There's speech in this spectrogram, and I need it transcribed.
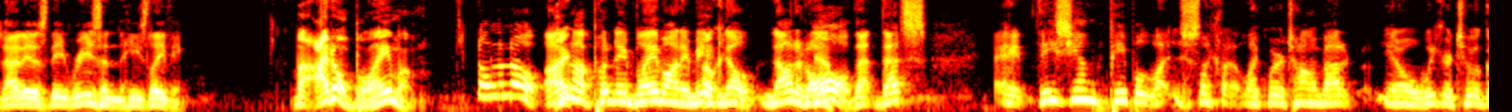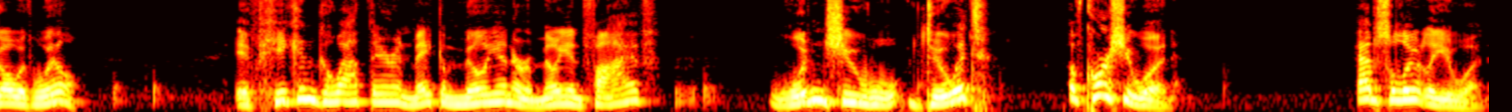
That is the reason he's leaving. But I don't blame him. No, no, no. I'm I- not putting any blame on him. Okay. No, not at Yeah. all. That that's hey, these young people, just like like we were talking about, you know, a week or two ago with Will. If he can go out there and make a million or a million five, wouldn't you do it? Of course you would. Absolutely, you would.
